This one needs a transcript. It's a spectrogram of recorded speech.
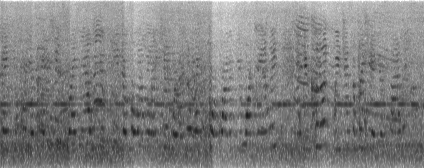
thank you for your patience. Right now, we need your cooperation. We're still waiting for quite a few more families. If you could, we just appreciate your silence.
